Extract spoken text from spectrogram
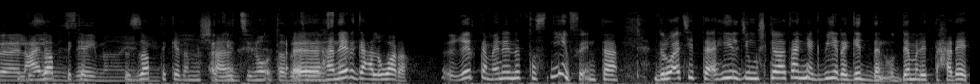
العالم إزاي ما يعني بالظبط كده مش ه- أكيد دي نقطة آه،. هنرجع لورا غير كمان إن التصنيف أنت دلوقتي التأهيل دي مشكلة تانية كبيرة جدا قدام الاتحادات.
